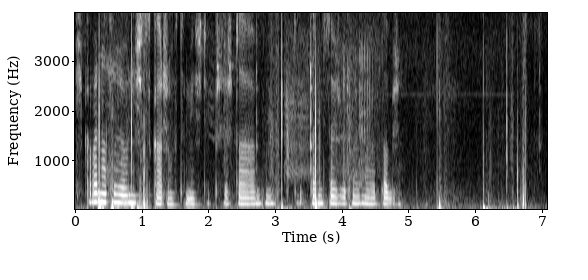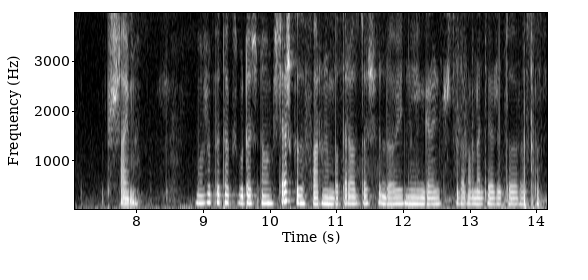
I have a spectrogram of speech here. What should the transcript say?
Ciekawe na to, że oni się skarżą w tym mieście. Przecież ta, ta miejscowość wygląda nawet dobrze. Przejmę. Może by tak zbudować nową ścieżkę do farmy, bo teraz da się do innej granicy, to mam nadzieję, że to rozpas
